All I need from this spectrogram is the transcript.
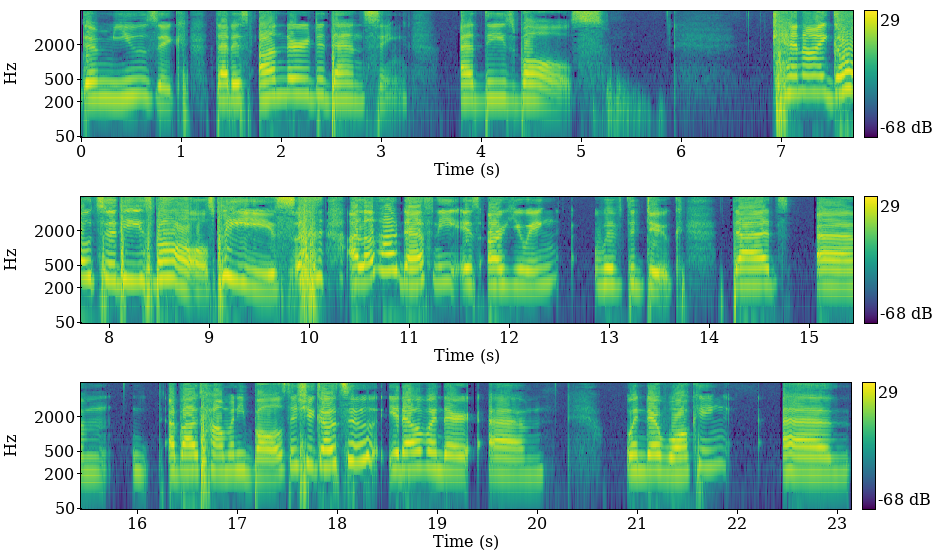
the music that is under the dancing at these balls. Can I go to these balls, please? I love how Daphne is arguing with the Duke that um about how many balls they should go to, you know, when they're um when they're walking um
